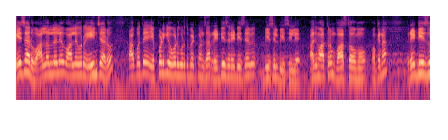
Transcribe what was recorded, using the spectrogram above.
వేశారు. వాళ్ళలో వాళ్ళు ఎవరు వేయించారు. కాకపోతే ఎప్పటికీ ఒకటి గుర్తుపెట్టుకోండి సార్ రెడ్డీస్ రెడ్డీసే బీసీలు బీసీలే. అది మాత్రం వాస్తవము. ఓకేనా? రెడ్డీస్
